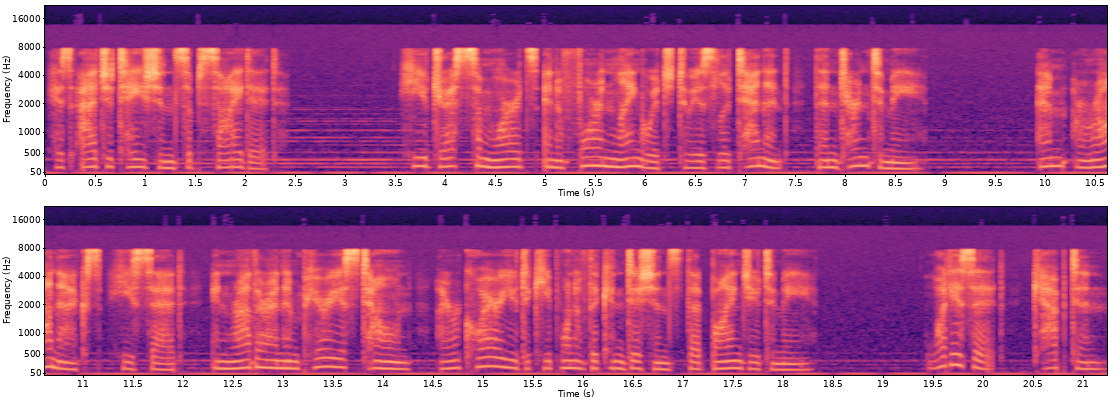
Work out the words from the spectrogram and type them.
His agitation subsided. He addressed some words in a foreign language to his lieutenant, then turned to me. M. Aronnax, he said, in rather an imperious tone, I require you to keep one of the conditions that bind you to me. What is it, Captain?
